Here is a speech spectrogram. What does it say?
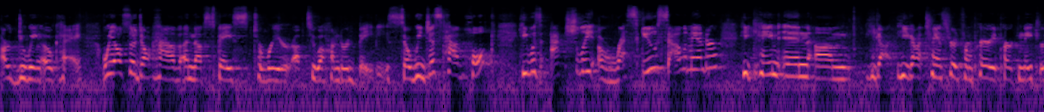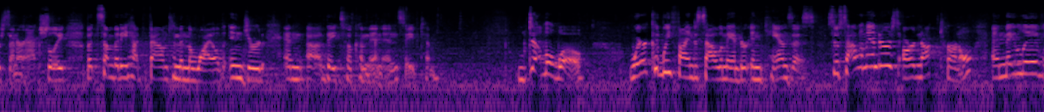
are doing okay. We also don't have enough space to rear up to 100 babies. So we just have Hulk. He was actually a rescue salamander. He came in, um, he got he got transferred from Prairie Park Nature Center actually, but somebody had found him in the wild in injured, and uh, they took him in and saved him. Double whoa. Where could we find a salamander in Kansas? So salamanders are nocturnal and they live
